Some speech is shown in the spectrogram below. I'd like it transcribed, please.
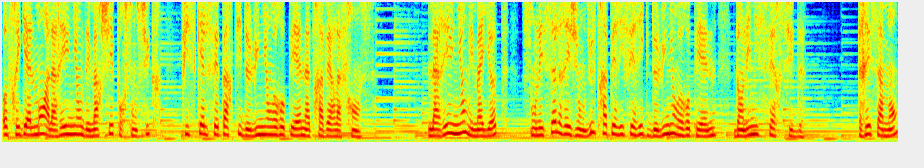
offre également à la Réunion des marchés pour son sucre, puisqu'elle fait partie de l'Union européenne à travers la France. La Réunion et Mayotte sont les seules régions ultrapériphériques de l'Union européenne dans l'hémisphère sud. Récemment,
